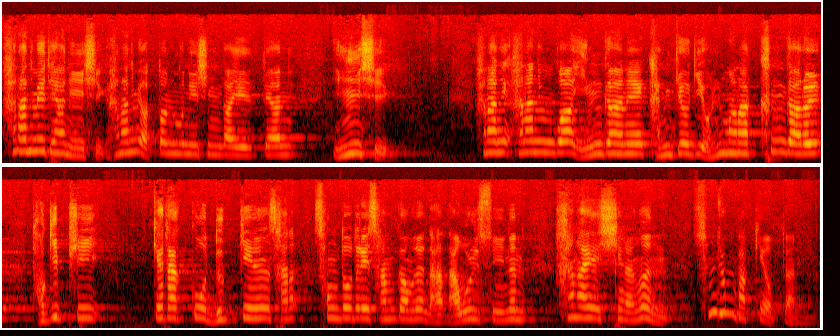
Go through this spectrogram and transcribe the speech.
하나님에 대한 인식, 하나님이 어떤 분이신가에 대한 인식, 하나님 하나님과 인간의 간격이 얼마나 큰가를 더 깊이 깨닫고 느끼는 성도들의 삶 가운데 나, 나올 수 있는 하나의 신앙은 순종밖에 없다는 거예요.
